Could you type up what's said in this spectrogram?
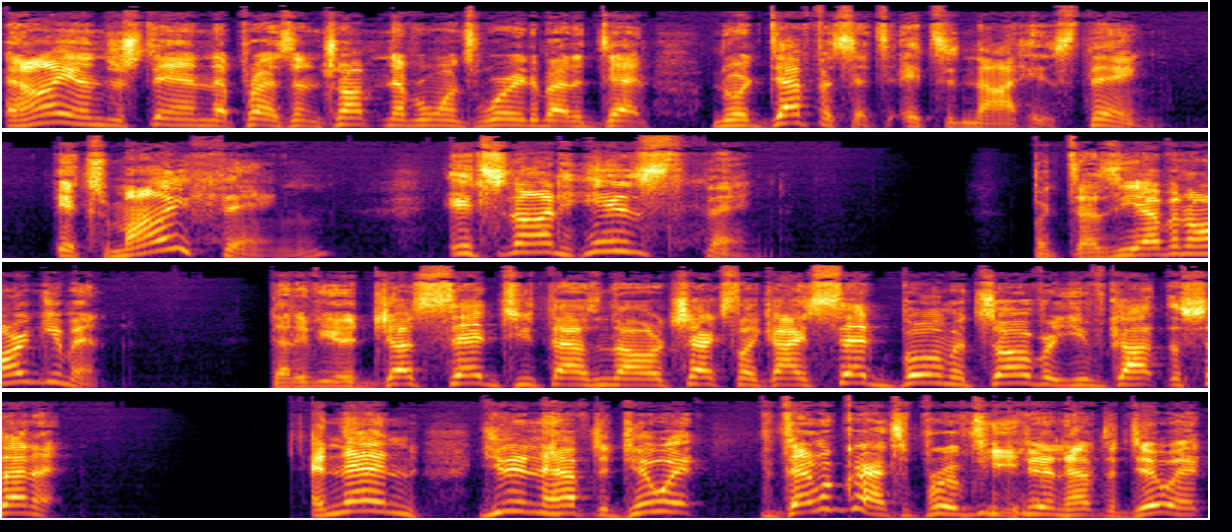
And I understand that President Trump never once worried about a debt nor deficits. It's not his thing. It's my thing. It's not his thing. But does he have an argument that if you had just said $2,000 checks, like I said, boom, it's over, you've got the Senate? And then you didn't have to do it. The Democrats approved you didn't have to do it.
